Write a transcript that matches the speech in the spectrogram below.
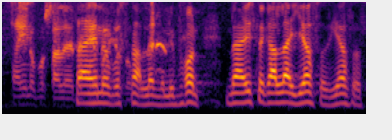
θα είναι όπως τα λέμε. Θα είναι όπως τα λέμε. Λοιπόν, να είστε καλά. Γεια σας. Γεια σας.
